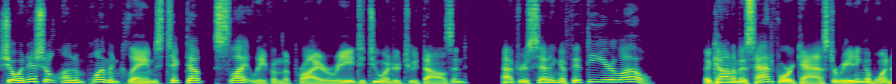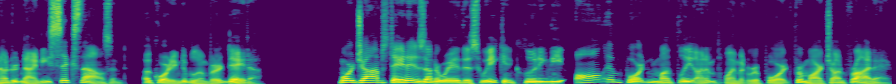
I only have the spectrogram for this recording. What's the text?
show initial unemployment claims ticked up slightly from the prior read to 202,000 after setting a 50 year low. Economists had forecast a reading of 196,000, according to Bloomberg data. More jobs data is underway this week, including the all important monthly unemployment report for March on Friday.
